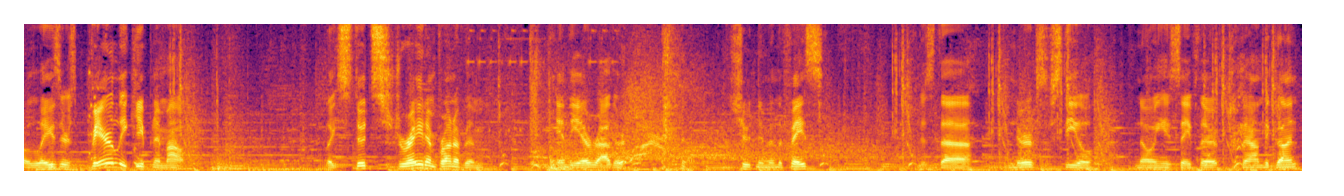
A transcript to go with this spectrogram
Oh, Laser's barely keeping him out. Like, stood straight in front of him. In the air, rather. Shooting him in the face. Just, uh, nerves of steel knowing he's safe there behind the gun.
